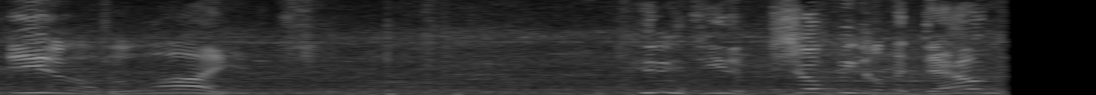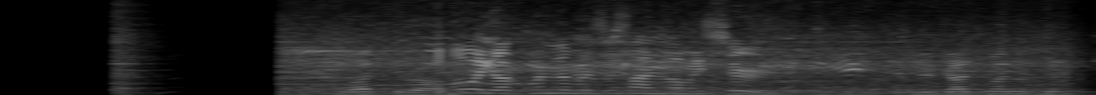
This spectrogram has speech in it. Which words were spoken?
Are the lights! You didn't see them jumping up and down? What Rob? Oh my god, one of them is just lying on my shirt. You got one of them?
